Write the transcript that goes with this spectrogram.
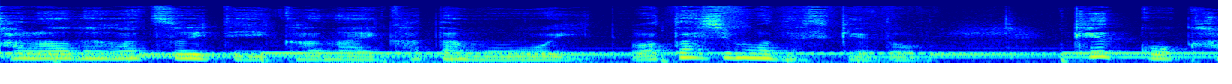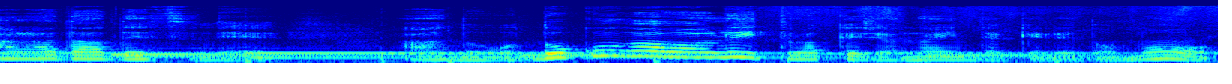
体がついていかない方も多い。私もですけど結構体ですね。あのどこが悪いってわけじゃないんだけれども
